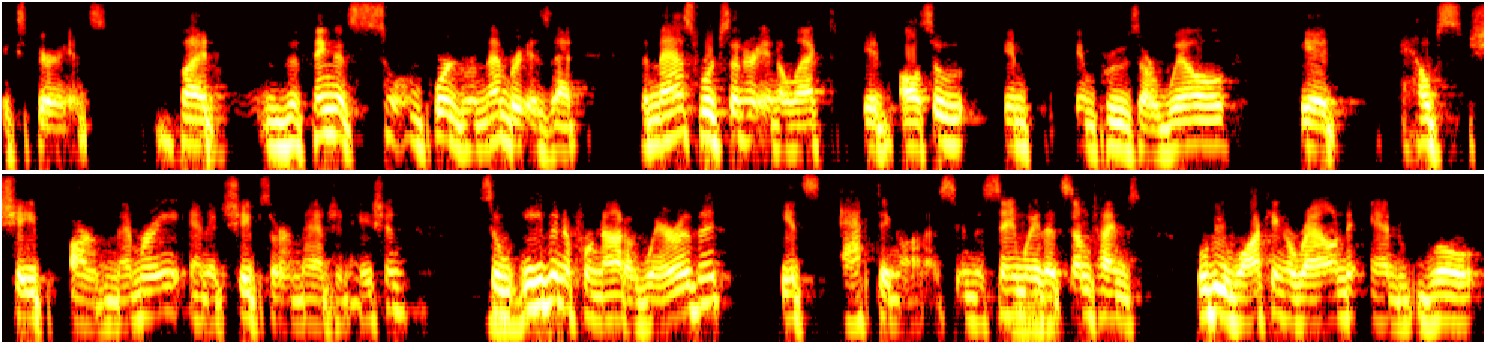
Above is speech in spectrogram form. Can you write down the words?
experience. But the thing that's so important to remember is that the mass works on our intellect. It also Im- improves our will. It helps shape our memory and it shapes our imagination. So mm-hmm. even if we're not aware of it, it's acting on us in the same way that sometimes we'll be walking around and we'll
